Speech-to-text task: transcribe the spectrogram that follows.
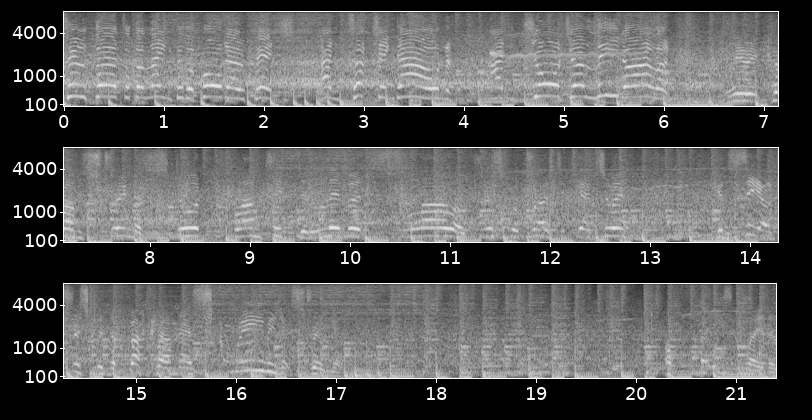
two-thirds of the length of the Bordeaux pitch comes, Stringer stood, planted, delivered, slow. O'Driscoll tries to get to it. You can see O'Driscoll in the background there screaming at Stringer. Off phase play, the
